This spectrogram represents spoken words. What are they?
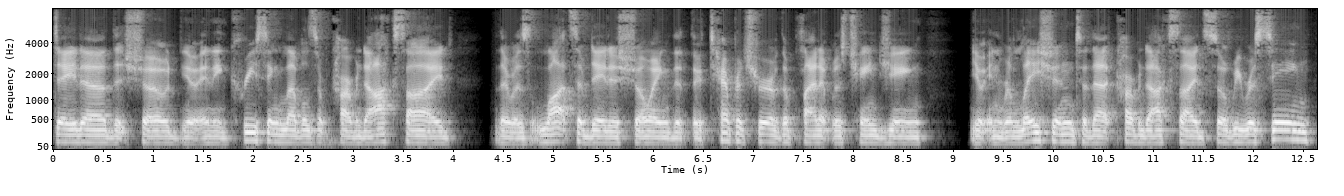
data that showed you know an increasing levels of carbon dioxide there was lots of data showing that the temperature of the planet was changing, you know, in relation to that carbon dioxide. So we were seeing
